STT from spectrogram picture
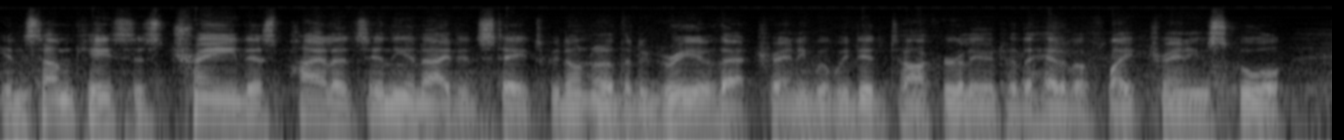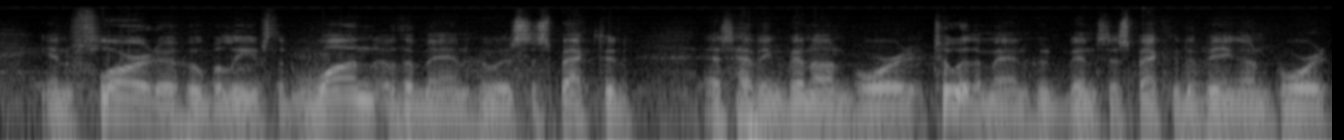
in some cases trained as pilots in the United States. We don't know the degree of that training, but we did talk earlier to the head of a flight training school in Florida who believes that one of the men who is suspected as having been on board, two of the men who'd been suspected of being on board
